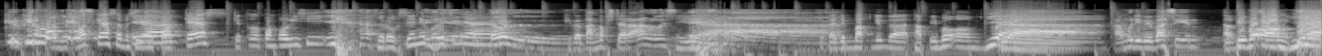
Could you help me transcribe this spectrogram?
Kira-kira Kira-kira Ada podcast habis ini Iya. ada podcast, kita telepon polisi. Iya. Suruh ke sini Iya, polisinya. betul. Kita tangkap secara halus. Iya. Kita jebak juga tapi bohong. Iya. Iya. Kamu dibebasin, tapi bohong. Iya.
